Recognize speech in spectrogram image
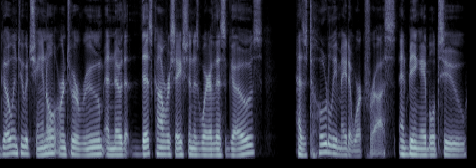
go into a channel or into a room and know that this conversation is where this goes has totally made it work for us and being able to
